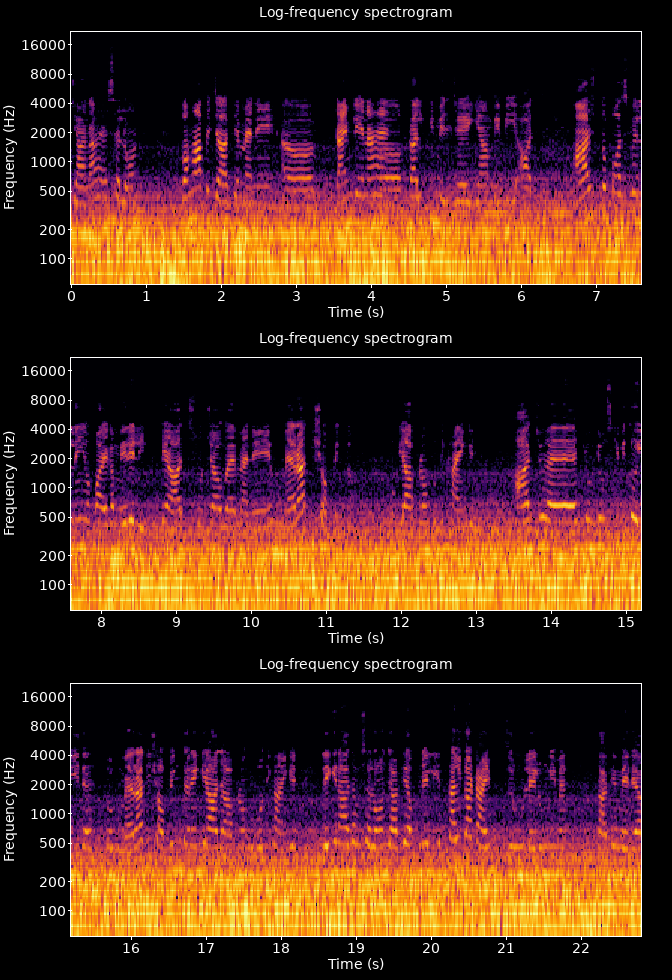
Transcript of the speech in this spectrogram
जाना है सैलून वहाँ पे जाके मैंने टाइम लेना है। अ, कल की मिल जाए या मे बी आज। आज तो पॉसिबल नहीं हो पाएगा मेरे लिए क्योंकि आज सोचा हुआ है मैंने हुमेरा की शॉपिंग का। वो भी आप लोगों को दिखाएँगे। आज जो है क्योंकि उसकी भी तो ईद है तो हुमेरा की शॉपिंग करेंगे आज आप लोगों को वो दिखाएँगे। लेकिन आज हम सैलून जाके अपने लिए कल का टाइम ज़रूर ले लूँगी मैं ताकि मेरा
